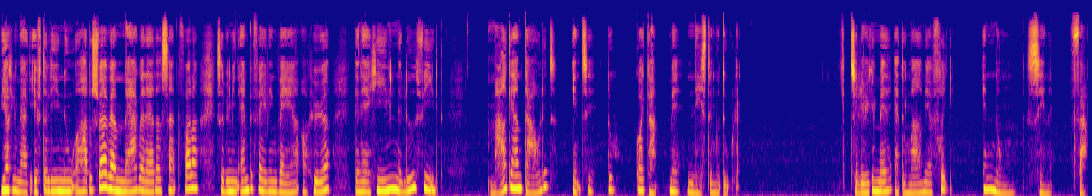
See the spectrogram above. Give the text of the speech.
Virkelig mærk efter lige nu, og har du svært ved at mærke, hvad det er, der er sandt for dig, så vil min anbefaling være at høre den her hilende lydfil, meget gerne dagligt, indtil du går i gang med næste modul. Tillykke med, at du er meget mere fri end nogensinde før.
